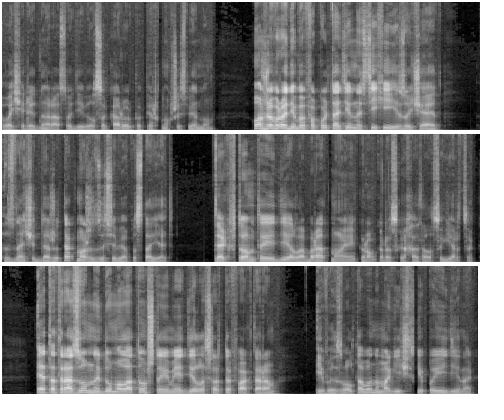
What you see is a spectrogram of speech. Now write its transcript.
В очередной раз удивился король, поперхнувшись вином. «Он же вроде бы факультативно стихии изучает. Значит, даже так может за себя постоять?» «Так в том-то и дело, брат мой», — громко расхохотался герцог. «Этот разумный думал о том, что имеет дело с артефактором, и вызвал того на магический поединок.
